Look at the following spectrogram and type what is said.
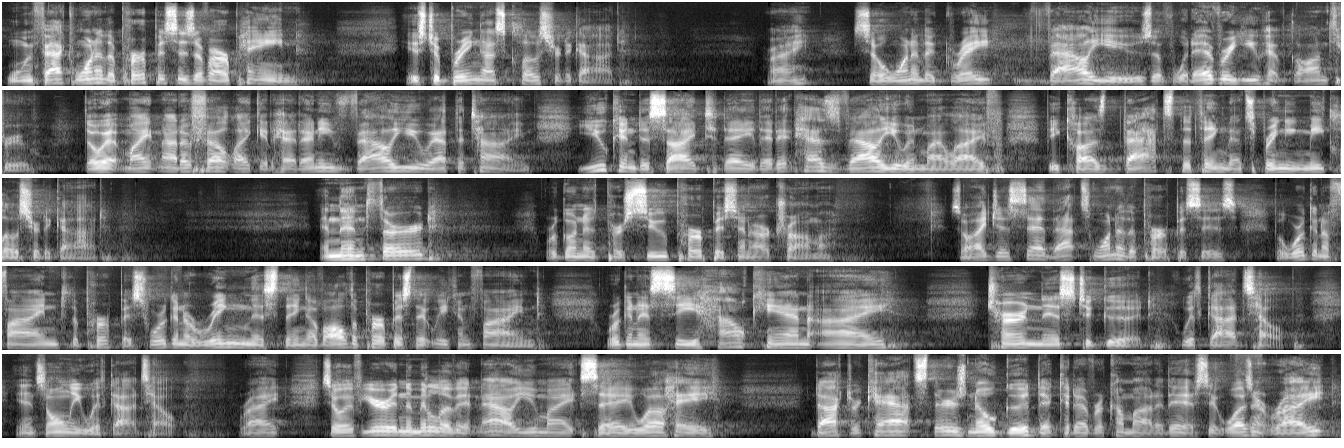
In fact, one of the purposes of our pain is to bring us closer to God, right? So, one of the great values of whatever you have gone through, though it might not have felt like it had any value at the time, you can decide today that it has value in my life because that's the thing that's bringing me closer to God. And then, third, we're going to pursue purpose in our trauma. So I just said that's one of the purposes, but we're going to find the purpose. We're going to wring this thing of all the purpose that we can find. We're going to see how can I turn this to good with God's help. And it's only with God's help, right? So if you're in the middle of it now, you might say, well, hey, Dr. Katz, there's no good that could ever come out of this. It wasn't right.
